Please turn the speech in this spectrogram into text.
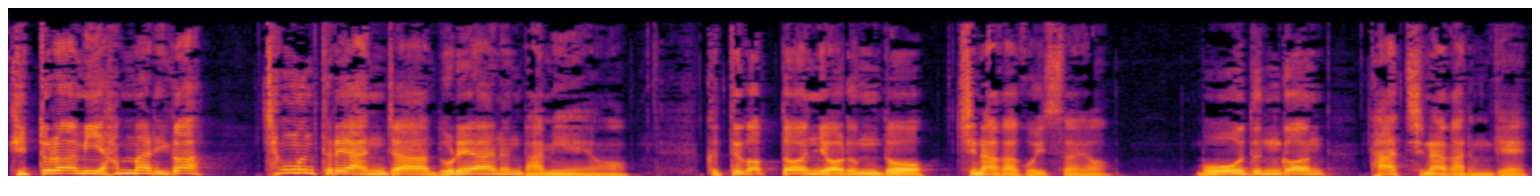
귀뚜라미 한 마리가 창문 틀에 앉아 노래하는 밤이에요. 그 뜨겁던 여름도 지나가고 있어요. 모든 건 다 지나가는 게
